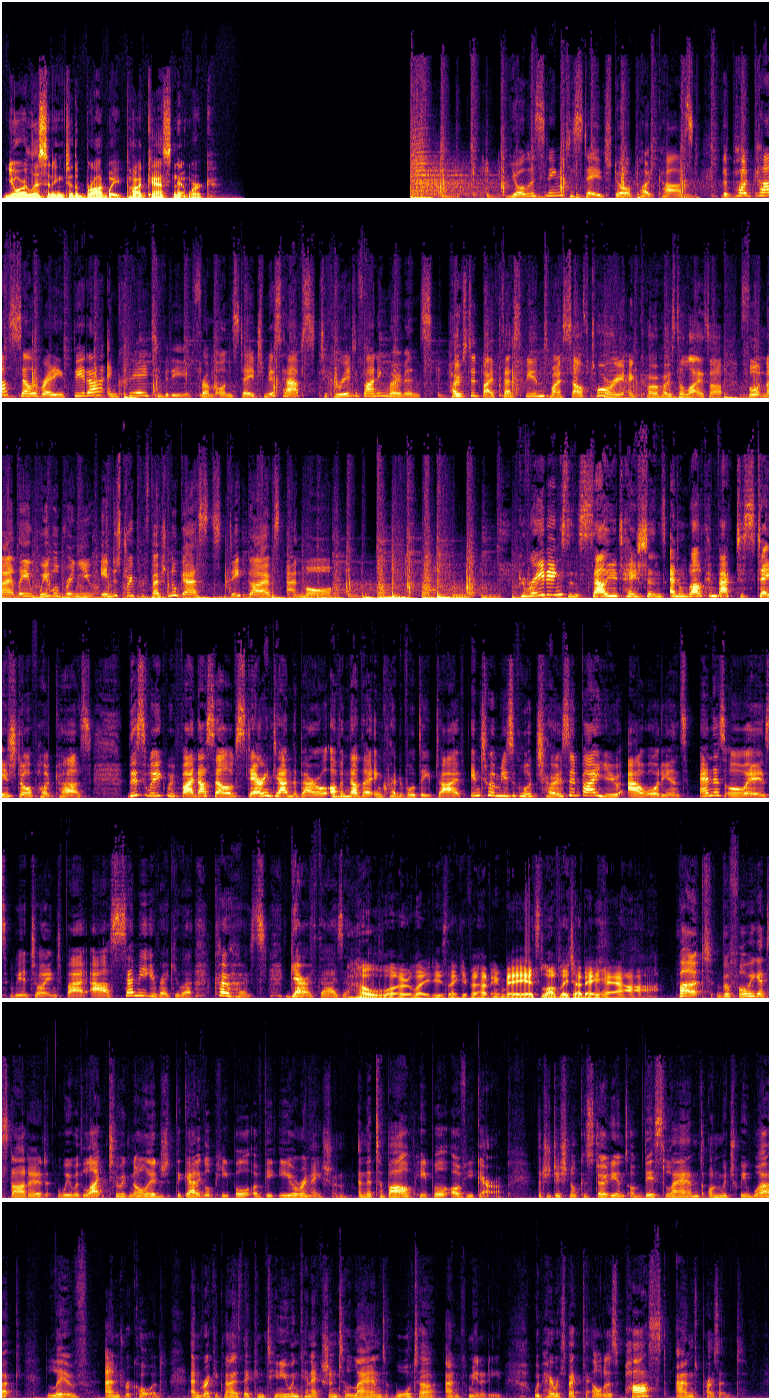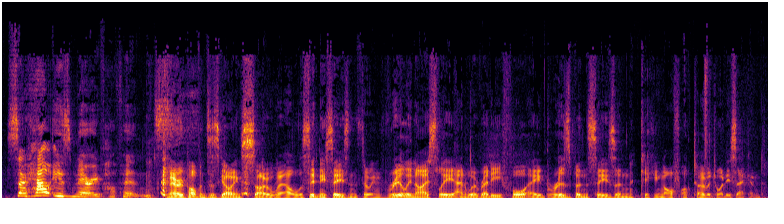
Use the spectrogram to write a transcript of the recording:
You're listening to the Broadway Podcast Network. You're listening to Stage Door Podcast, the podcast celebrating theatre and creativity from onstage mishaps to career defining moments. Hosted by thespians, myself, Tori, and co host Eliza. Fortnightly, we will bring you industry professional guests, deep dives, and more. Greetings and salutations, and welcome back to Stage Door Podcast. This week, we find ourselves staring down the barrel of another incredible deep dive into a musical chosen by you, our audience. And as always, we are joined by our semi irregular co host, Gareth Isaac. Hello, ladies. Thank you for having me. It's lovely to be here. But before we get started, we would like to acknowledge the Gadigal people of the Eora Nation and the Turrbal people of Yagara, the traditional custodians of this land on which we work, live, and record, and recognise their continuing connection to land, water, and community. We pay respect to elders past and present. So, how is Mary Poppins? Mary Poppins is going so well. The Sydney season's doing really nicely, and we're ready for a Brisbane season kicking off October 22nd.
